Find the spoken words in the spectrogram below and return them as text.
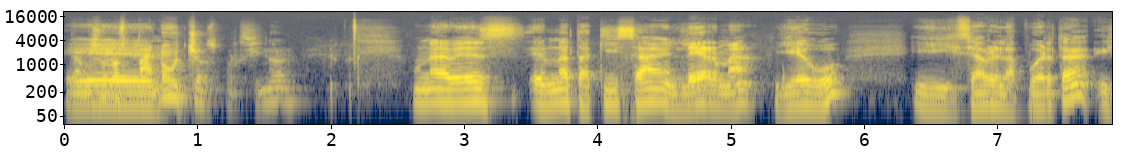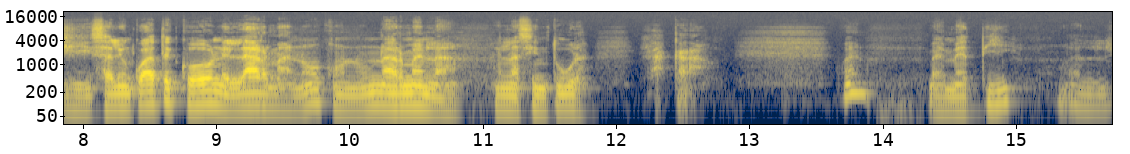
Damos unos Eh, panuchos, por si no. una vez en una taquiza en Lerma, llego y se abre la puerta y sale un cuate con el arma, ¿no? Con un arma en la, en la cintura. Dije, "Ah, carajo". Bueno, me metí al,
